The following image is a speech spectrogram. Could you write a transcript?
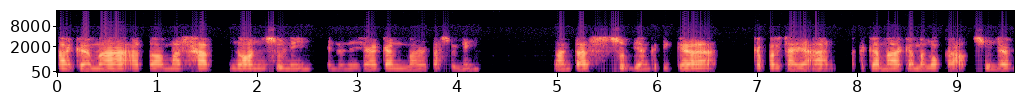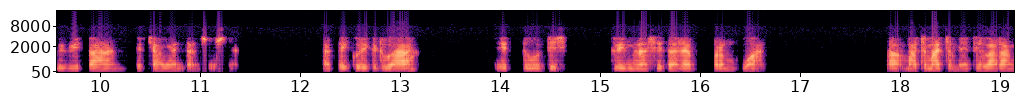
agama atau mazhab non-Sunni, Indonesia kan mayoritas Sunni. Lantas sub yang ketiga, kepercayaan, agama-agama lokal, Sunda Wiwitan, Kejawen, dan seterusnya. Kategori kedua, itu diskriminasi terhadap perempuan. Uh, macam-macam yang dilarang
